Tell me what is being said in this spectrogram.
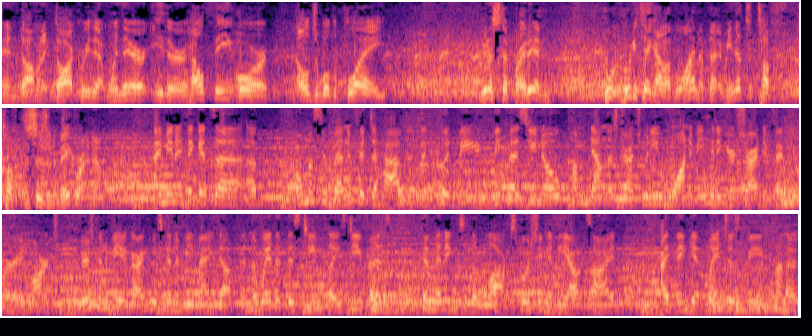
and Dominic Dockery, that when they're either healthy or eligible to play, you're going to step right in. Who, who do you take out of the lineup? That, I mean, that's a tough, tough decision to make right now. I mean, I think it's a, a almost a benefit to have if it could be because you know, come down the stretch when you want to be hitting your stride in February and March, there's going to be a guy who's going to be banged up. And the way that this team plays defense, committing to the blocks, pushing to the outside, I think it might just be kind of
